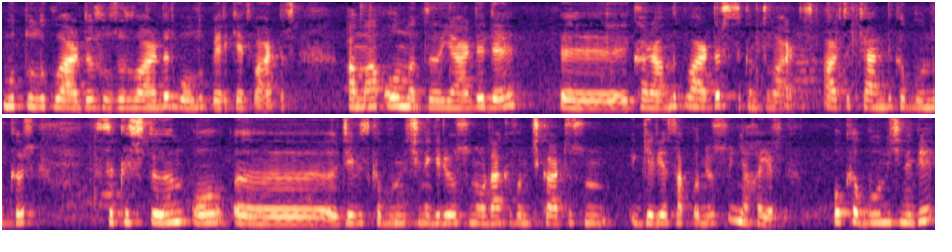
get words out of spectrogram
mutluluk vardır, huzur vardır, bolluk, bereket vardır. Ama olmadığı yerde de e, karanlık vardır, sıkıntı vardır. Artık kendi kabuğunu kır. Sıkıştığın o e, ceviz kabuğunun içine giriyorsun, oradan kafanı çıkartıyorsun, geriye saklanıyorsun ya hayır. O kabuğun içine bir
